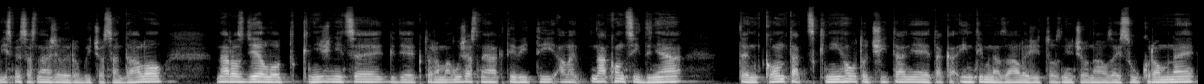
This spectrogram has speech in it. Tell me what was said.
My sme sa snažili robiť, čo sa dalo. Na rozdiel od knižnice, kde, ktorá má úžasné aktivity, ale na konci dňa ten kontakt s knihou, to čítanie je taká intimná záležitosť, niečo naozaj súkromné,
